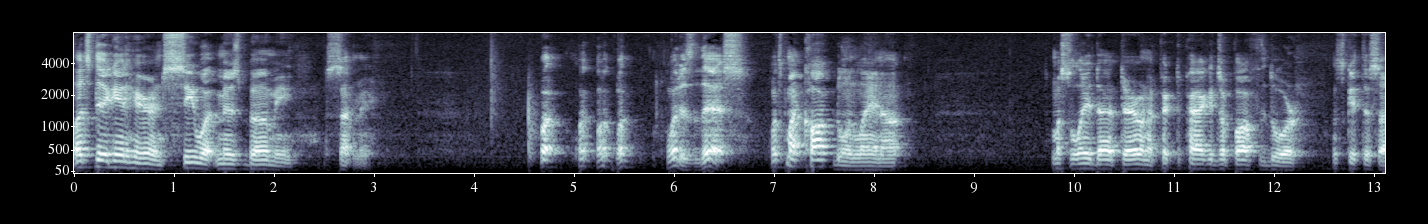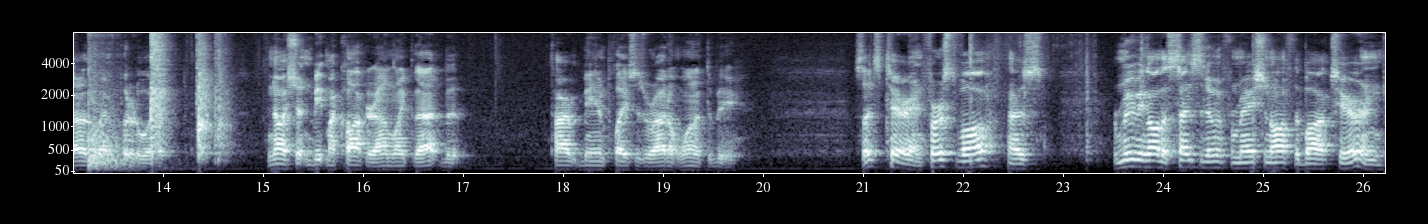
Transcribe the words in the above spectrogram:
let's dig in here and see what Ms. Bomey sent me. What, what, what, what, what is this? What's my cock doing laying out? Must have laid that there when I picked the package up off the door. Let's get this out of the way and put it away. No, I shouldn't beat my cock around like that, but tired of being in places where I don't want it to be. So let's tear in. First of all, I was removing all the sensitive information off the box here, and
